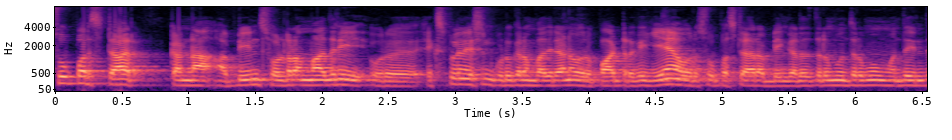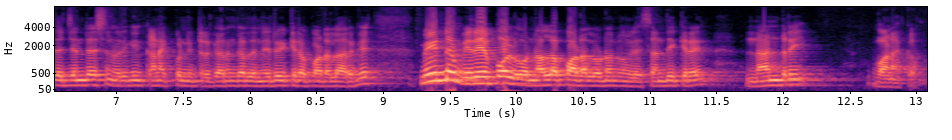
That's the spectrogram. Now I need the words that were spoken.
சூப்பர் ஸ்டார் கண்ணா அப்படின்னு சொல்கிற மாதிரி ஒரு எக்ஸ்ப்ளனேஷன் கொடுக்குற மாதிரியான ஒரு பாட்டு இருக்குது ஏன் ஒரு சூப்பர் ஸ்டார் அப்படிங்கிறது திரும்பவும் திரும்பவும் வந்து இந்த ஜென்ரேஷன் வரைக்கும் கனெக்ட் பண்ணிட்டு இருக்காருங்கிறத நிரூபிக்கிற பாடலாக இருக்குது மீண்டும் இதே போல் ஒரு நல்ல பாடலுடன் உங்களை சந்திக்கிறேன். நன்றி. வணக்கம்.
